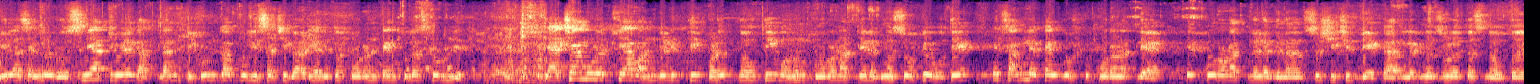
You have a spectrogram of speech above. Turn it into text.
तिला सगळं रुसण्यात वेळ घातला आणि टिकून का पोलिसाची गाडी आली तर क्वारंटाईन तुलाच करून देते. त्याच्यामुळे त्या भानगडीत ती पडत नव्हती म्हणून कोरोनातले लग्न सोपे होते. हे चांगल्या काही गोष्टी कोरोनातल्या आहे ते कोरोनातलं लग्न सुशिक्षित बेकार लग्न जुळतच नव्हतं.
